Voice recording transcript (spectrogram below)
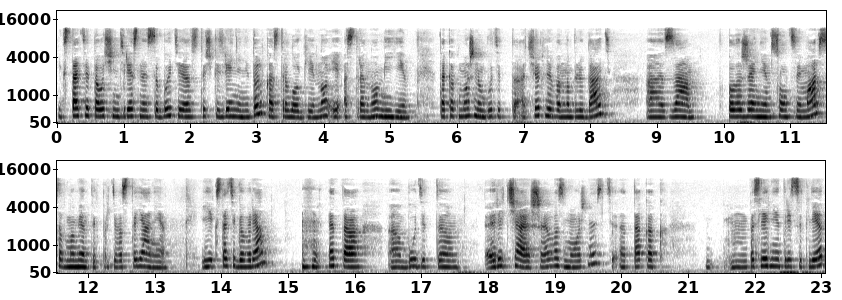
И, кстати, это очень интересное событие с точки зрения не только астрологии, но и астрономии так как можно будет отчетливо наблюдать а, за положением Солнца и Марса в момент их противостояния. И, кстати говоря, это а, будет э, редчайшая возможность, э, так как последние 30 лет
